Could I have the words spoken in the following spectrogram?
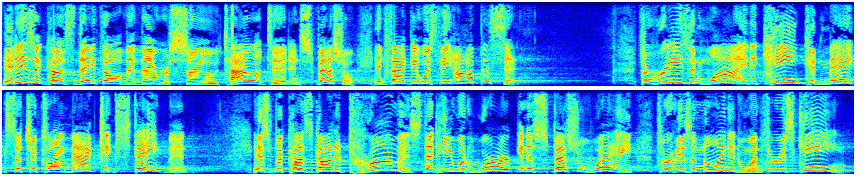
It isn't because they thought that they were so talented and special. In fact, it was the opposite. The reason why the king could make such a climactic statement is because God had promised that He would work in a special way through His anointed one, through His king.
